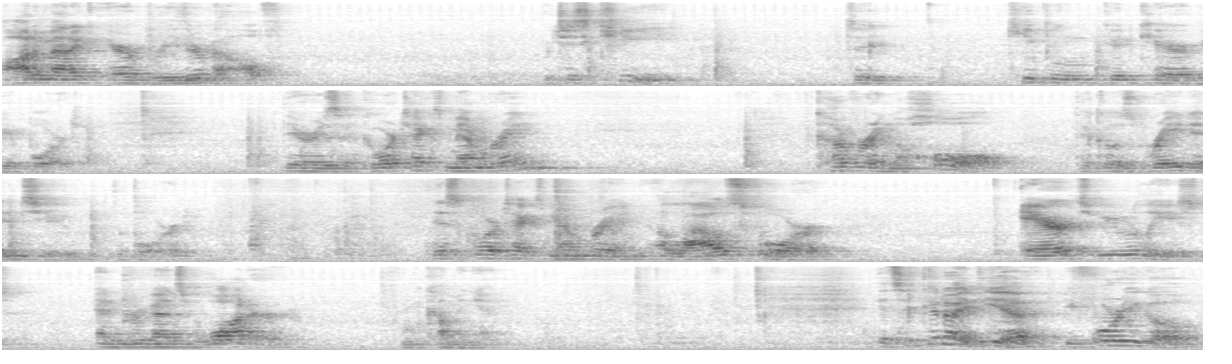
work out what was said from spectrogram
automatic air breather valve, which is key to keeping good care of your board. There is a Gore-Tex membrane covering a hole that goes right into the board. This Gore-Tex membrane allows for air to be released and prevents water from coming in. It's a good idea, before you go,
